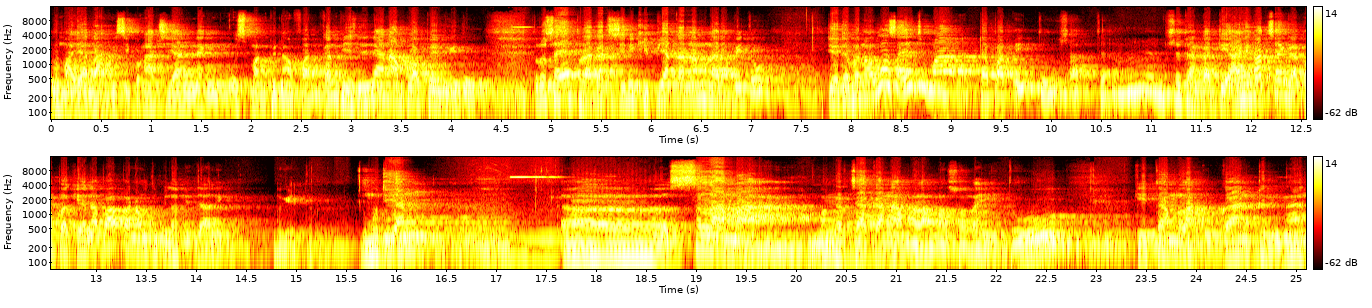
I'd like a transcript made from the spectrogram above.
lumayan lah ngisi pengajian neng Usman bin Affan kan biasanya anak amplop begitu. Terus saya berangkat di sini gipiak karena mengharap itu di hadapan Allah saya cuma dapat itu saja. Sedangkan di akhirat saya nggak kebagian apa-apa. Naudzubillah min dzalik. Begitu. Kemudian eh, selama mengerjakan amal-amal soleh itu kita melakukan dengan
